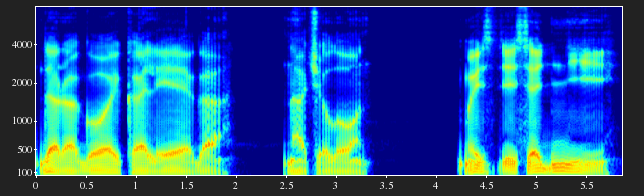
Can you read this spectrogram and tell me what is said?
«Дорогой коллега», — начал он, мы здесь одни,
